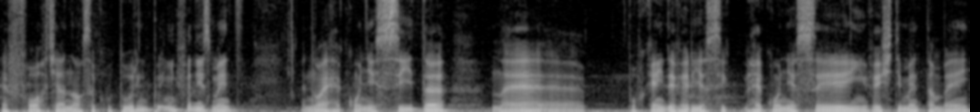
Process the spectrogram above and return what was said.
é forte a nossa cultura, infelizmente não é reconhecida, né? É, por quem deveria se reconhecer, investimento também,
